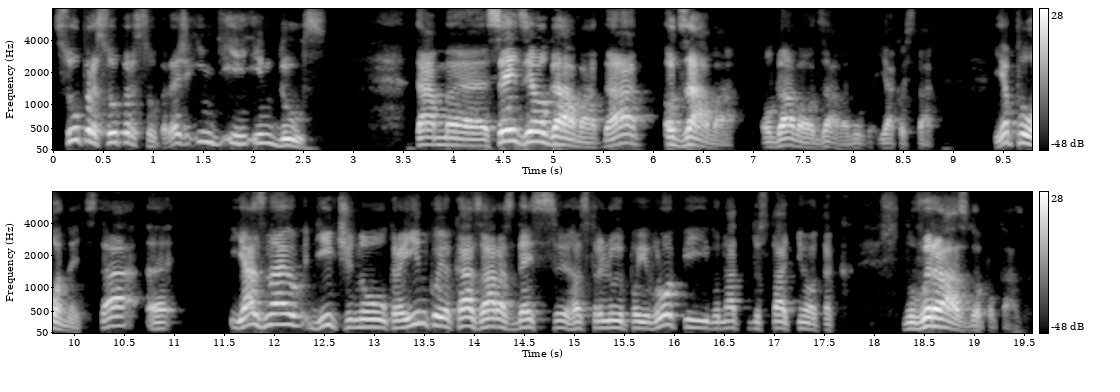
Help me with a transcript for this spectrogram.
супер, супер, супер. Знаєш, ін, індус. Там е, Сейдзі Огава, да? Одзава. Огава, Одзава, ну якось так. Японець. Та? Е, я знаю дівчину українку, яка зараз десь гастролює по Європі, і вона достатньо так ну, виразно показує.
